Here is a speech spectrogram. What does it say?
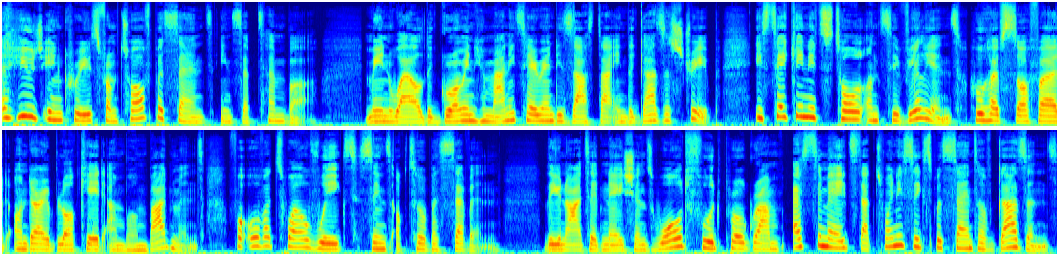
a huge increase from 12% in September. Meanwhile, the growing humanitarian disaster in the Gaza Strip is taking its toll on civilians who have suffered under a blockade and bombardment for over 12 weeks since October 7. The United Nations World Food Programme estimates that 26% of Gazans,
